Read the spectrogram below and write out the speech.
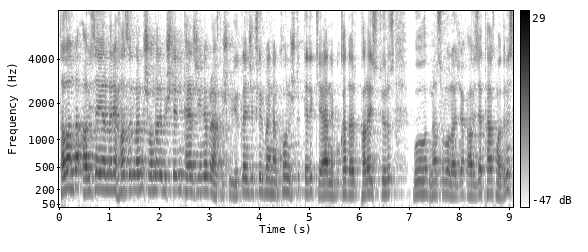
Tavanda avize yerleri hazırlanmış. Onları müşterinin tercihine bırakmış. Yüklenici firmayla konuştuk. Dedik ki yani bu kadar para istiyoruz. Bu nasıl olacak? Avize takmadınız.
